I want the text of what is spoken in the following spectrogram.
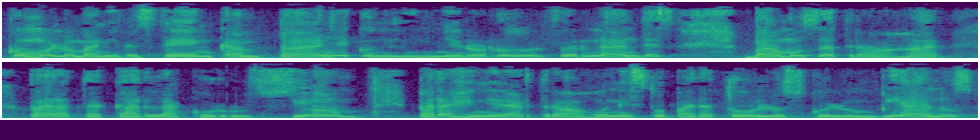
como lo manifesté en campaña con el ingeniero Rodolfo Hernández. Vamos a trabajar para atacar la corrupción, para generar trabajo honesto para todos los colombianos.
